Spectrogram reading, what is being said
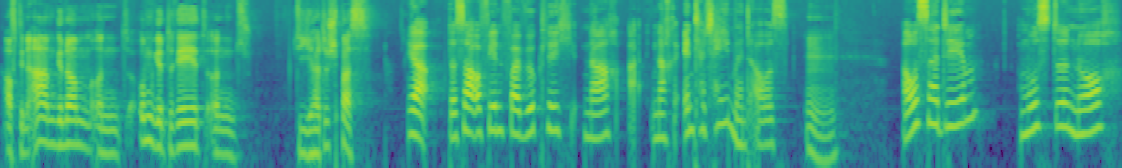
auf den Arm genommen und umgedreht und die hatte Spaß. Ja, das sah auf jeden Fall wirklich nach, nach Entertainment aus. Außerdem musste noch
